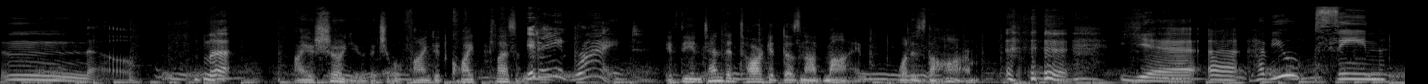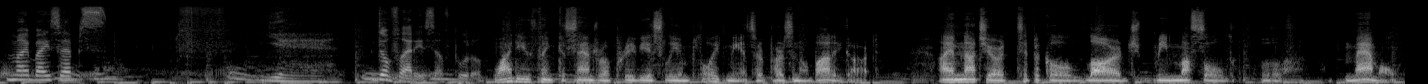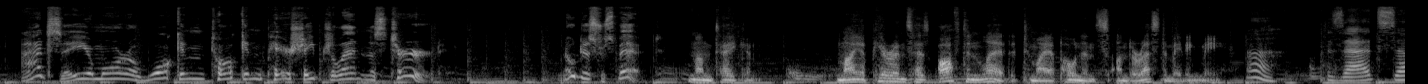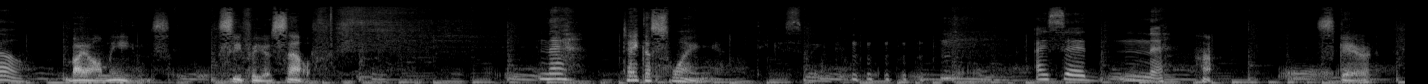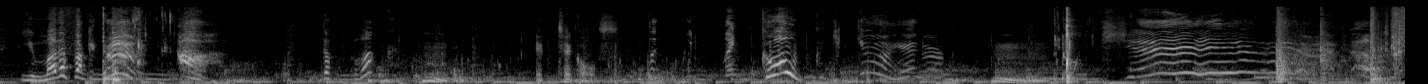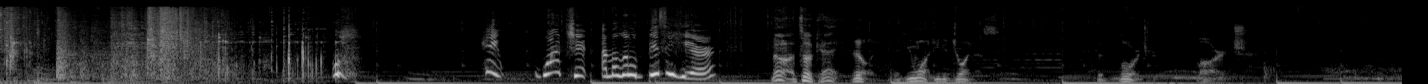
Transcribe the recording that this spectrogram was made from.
No. no. I assure you that you will find it quite pleasant. It ain't right. If the intended target does not mind, what is the harm? yeah. Uh, have you seen my biceps? Yeah. Don't flatter yourself, Poodle. Why do you think Cassandra previously employed me as her personal bodyguard? I am not your typical large, be-muscled mammal. I'd say you're more a walking, talking, pear shaped gelatinous turd. No disrespect. None taken. My appearance has often led to my opponents underestimating me. Ah, is that so? By all means, see for yourself. Nah. Take a swing. Take a swing. I said, nah. Huh. Scared? You motherfucker! ah! The fuck? Hmm. It tickles. Let, let go! Could you Give me my hand back. Hmm. Shit! Hey, watch it. I'm a little busy here. No, it's okay, really. If you want, you can join us. Good lord, you're large.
